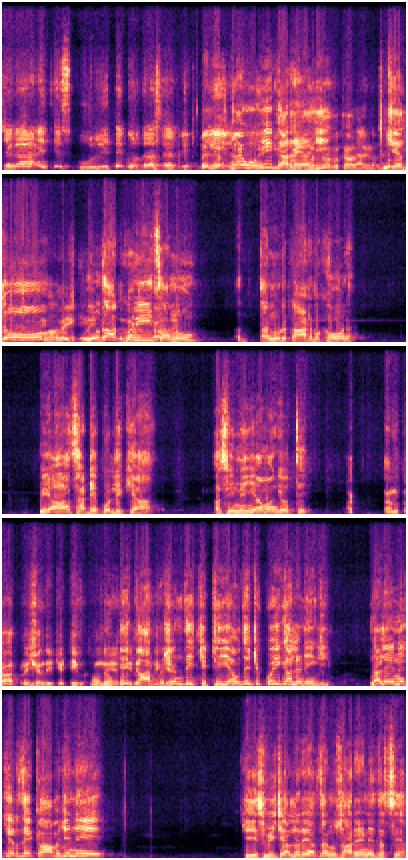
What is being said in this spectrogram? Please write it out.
ਜਗ੍ਹਾ ਇੱਥੇ ਸਕੂਲ ਲਈ ਤੇ ਗੁਰਦੁਆਰਾ ਸਾਹਿਬ ਲਈ ਪਹਿਲੇ ਹੀ ਮੈਂ ਉਹੀ ਕਰ ਰਿਹਾ ਜੀ ਪਤਾ ਵਿਖਾ ਦੇਣ। ਜਦੋਂ ਕੋਈ- ਕੋਈ ਉਹਦਾ document ਕੋਈ ਵਿਖਾ ਸਾਨੂੰ ਤੁਹਾਨੂੰ ਰਿਕਾਰਡ ਵਿਖਾਉਣ ਵੀ ਆਹ ਸਾਡੇ ਕੋਲ ਲਿਖਿਆ ਅਸੀਂ ਨਹੀਂ ਆਵਾਂਗੇ ਉੱਥੇ। ਤੁਹਾਨੂੰ ਕਾਰਪੋਰੇਸ਼ਨ ਦੀ ਚਿੱਠੀ ਵਿਖਾਉਂਦੇ ਆ ਕਿਉਂਕਿ ਜਿਹਦੇ ਕਾਰਪੋਰੇਸ਼ਨ ਦੀ ਚਿੱਠੀ ਆ ਉਹਦੇ 'ਚ ਕੋਈ ਗੱਲ ਨਹੀਂ ਗੀ। ਨਾਲੇ ਇੰਨੇ ਚਿਰ ਦੇ ਕਾਬਜ ਨੇ ਕੇਸ ਵੀ ਚੱਲ ਰਿਹਾ ਤੁਹਾਨੂੰ ਸਾਰਿਆਂ ਨੇ ਦੱਸਿਆ।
